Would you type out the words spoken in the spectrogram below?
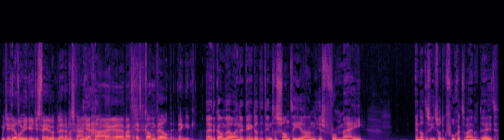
Moet je heel veel weekendjes velen beplannen waarschijnlijk. Maar, eh, maar het, het kan wel, denk ik. Nee, dat kan wel. En ik denk dat het interessante hieraan is voor mij... en dat is iets wat ik vroeger te weinig deed...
